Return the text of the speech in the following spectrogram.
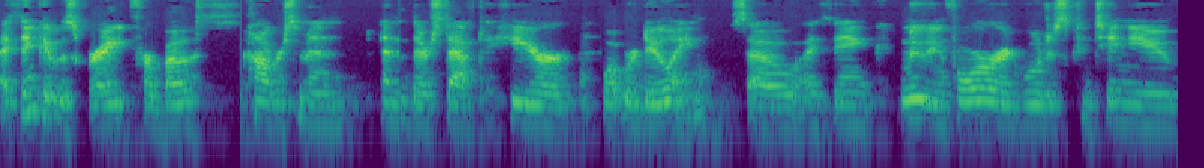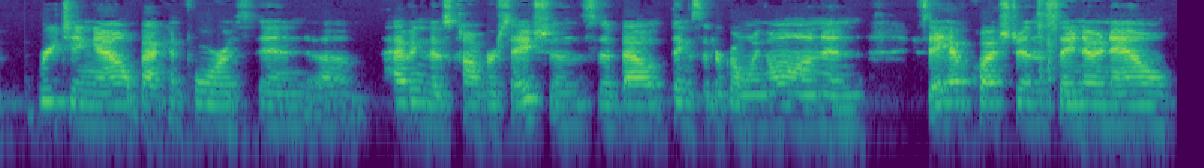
I think it was great for both congressmen and their staff to hear what we're doing. So I think moving forward, we'll just continue reaching out back and forth and um, having those conversations about things that are going on. And if they have questions, they know now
